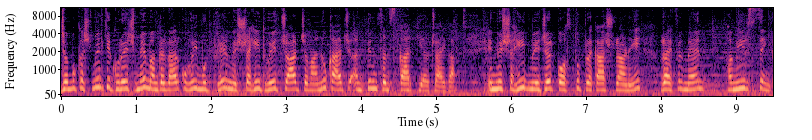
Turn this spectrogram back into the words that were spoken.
जम्मू कश्मीर के गुरेज में मंगलवार को हुई मुठभेड़ में शहीद हुए चार जवानों का आज अंतिम संस्कार किया जाएगा। इनमें शहीद major Kaustubh Prakash Rane, rifleman Hamir Singh,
